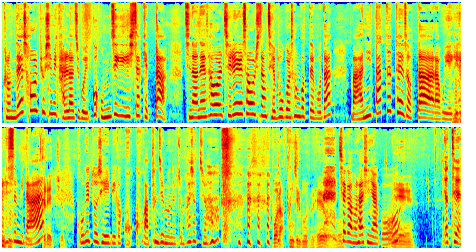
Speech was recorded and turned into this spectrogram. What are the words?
그런데 서울 표심이 달라지고 있고 움직이기 시작했다. 지난해 4월 7일 서울시장 재보궐 선거 때보다 많이 따뜻해졌다라고 얘기를 했습니다. 그랬죠. 거기 또 JB가 콕콕 아픈 질문을 좀 하셨죠. 뭘 아픈 질문을 해요. 체감을 하시냐고. 네. 여튼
